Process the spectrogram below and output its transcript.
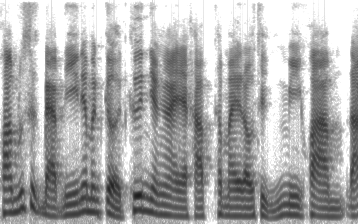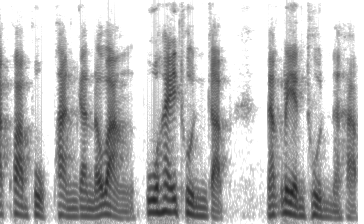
ความรู้สึกแบบนี้เนี่ยมันเกิดขึ้นยังไงครับทำไมเราถึงมีความรักความผูกพันกันระหว่างผู้ให้ทุนกับนักเรียนทุนนะครับ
